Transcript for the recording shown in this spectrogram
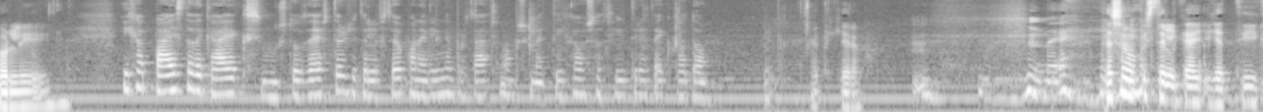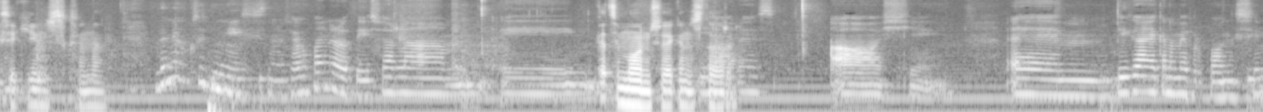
Πολύ... Είχα πάει στα 16 μου, στο δεύτερο και τελευταίο Πανελλήνιο Πρωτάθλημα που συμμετείχα ως αθλήτρια ταϊκβοντό. επικαιρό. ναι. Θες να μου πεις τελικά γιατί ξεκίνησες ξανά. Δεν έχω ξεκινήσει στην ουσία. Έχω πάει να ρωτήσω, αλλά μ, οι... Κάτσε μόνη σου έκανες οι τώρα. ώρες... Όχι. Ε, μ, πήγα, έκανα μια προπόνηση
